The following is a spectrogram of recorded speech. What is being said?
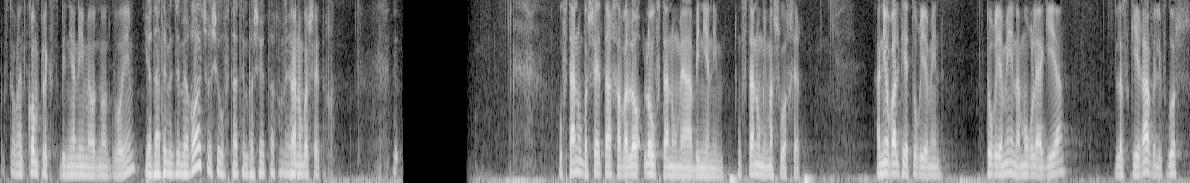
זאת אומרת, קומפלקס בניינים מאוד מאוד גבוהים. ידעתם את זה מראש או שהופתעתם בשטח? הופתענו מה... בשטח. הופתענו בשטח, אבל לא, לא הופתענו מהבניינים, הופתענו ממשהו אחר. אני הובלתי את טור ימין. טור ימין אמור להגיע לסגירה ולפגוש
